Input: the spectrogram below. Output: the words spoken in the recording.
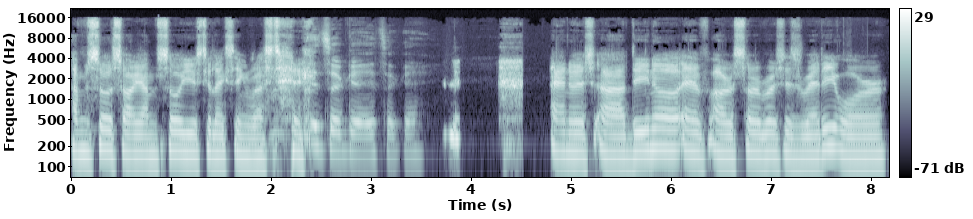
I'm so sorry. I'm so used to like saying rustic. It's okay. It's okay. Anyways, uh, do you know if our servers is ready or?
